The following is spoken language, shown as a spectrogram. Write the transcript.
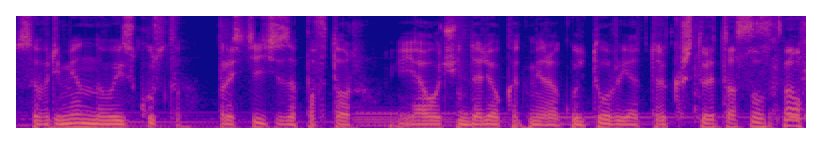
современного искусства. Простите за повтор. Я очень далек от мира культуры, я только что это осознал.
